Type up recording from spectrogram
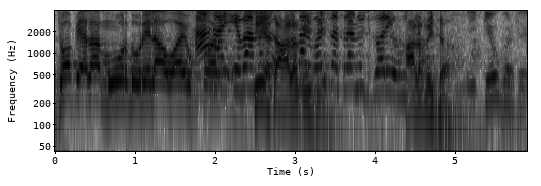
જો પેલા મોર દોરેલા હોય ઉપર. હા એવા શી હતા હાલ અભી શી? સસરાનું જ ઘર એવું હાલ છે. એ કેવું ઘર છે?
